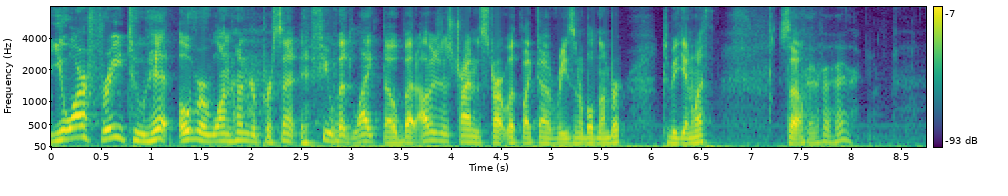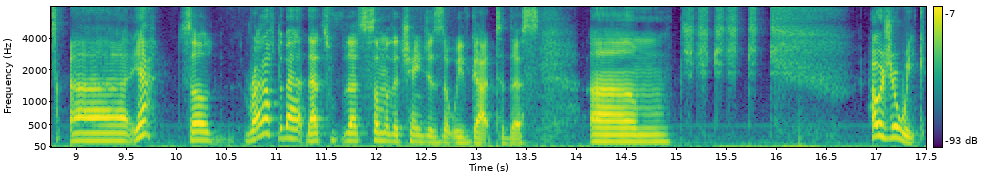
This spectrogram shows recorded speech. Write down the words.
You are free to hit over 100% if you would like, though. But I was just trying to start with like a reasonable number to begin with. So, fair, fair, fair. uh, yeah. So right off the bat, that's that's some of the changes that we've got to this. Um, how was your week?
